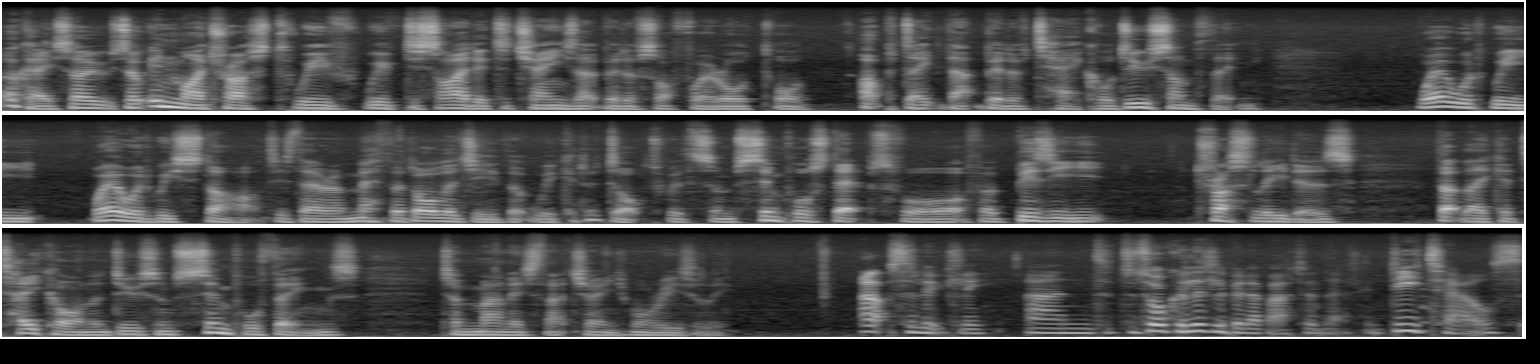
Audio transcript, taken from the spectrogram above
Okay, so so in my trust, we've we've decided to change that bit of software or or update that bit of tech or do something. Where would we where would we start? Is there a methodology that we could adopt with some simple steps for for busy trust leaders that they could take on and do some simple things to manage that change more easily? Absolutely. And to talk a little bit about it in details,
